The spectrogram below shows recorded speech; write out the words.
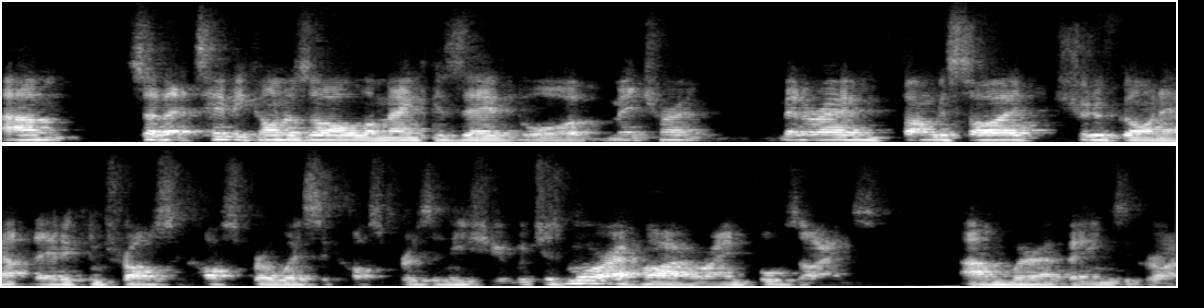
Um, so that tebuconazole or mancozeb or metiram fungicide should have gone out there to control Cercospora where Cercospora is an issue, which is more our higher rainfall zones um, where our beans are grown.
